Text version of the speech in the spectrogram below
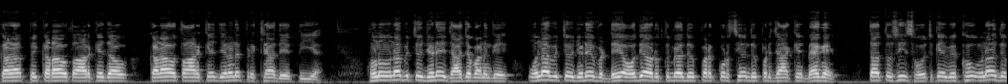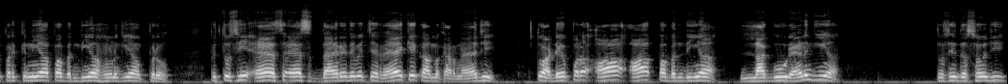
ਕੜਾ ਵੀ ਕੜਾ ਉਤਾਰ ਕੇ ਜਾਓ, ਕੜਾ ਉਤਾਰ ਕੇ ਜਿਨ੍ਹਾਂ ਨੇ ਪ੍ਰੀਖਿਆ ਦੇਤੀ ਹੈ ਹੁਣ ਉਹਨਾਂ ਵਿੱਚੋਂ ਜਿਹੜੇ ਜੱਜ ਬਣ ਗਏ, ਉਹਨਾਂ ਵਿੱਚੋਂ ਜਿਹੜੇ ਵੱਡੇ ਅਹੁਦਿਆਂ, ਰੁਤਬਿਆਂ ਦੇ ਉੱਪਰ, ਕੁਰਸੀਆਂ ਦੇ ਉੱਪਰ ਜਾ ਕੇ ਬਹਿ ਗਏ, ਤਾਂ ਤੁਸੀਂ ਸੋਚ ਕੇ ਵੇਖੋ ਉਹਨਾਂ ਦੇ ਉੱਪਰ ਕਿੰਨੀਆਂ ਪਾਬੰਦੀਆਂ ਹੋਣਗੀਆਂ ਉੱਪਰੋਂ। ਵੀ ਤੁਸੀਂ ਐਸ ਐਸ ਦਾਇਰੇ ਦੇ ਵਿੱਚ ਰਹਿ ਕੇ ਕੰਮ ਕਰਨਾ ਹੈ ਜੀ। ਤੁਹਾਡੇ ਉੱਪਰ ਆ ਆ ਪਾਬੰਦੀਆਂ ਲਾਗੂ ਰਹਿਣਗੀਆਂ। ਤੁਸੀਂ ਦੱਸੋ ਜੀ,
